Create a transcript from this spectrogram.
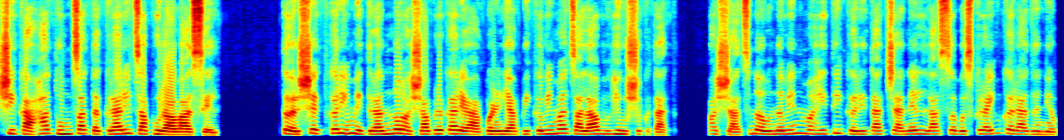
शिका हा तुमचा तक्रारीचा पुरावा असेल. तर शेतकरी मित्रांनो अशा प्रकारे आपण या पिकविमाचा लाभ घेऊ शकतात. अशाच नवनवीन माहिती करिता चॅनेलला सबस्क्राईब करा. धन्यवाद.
